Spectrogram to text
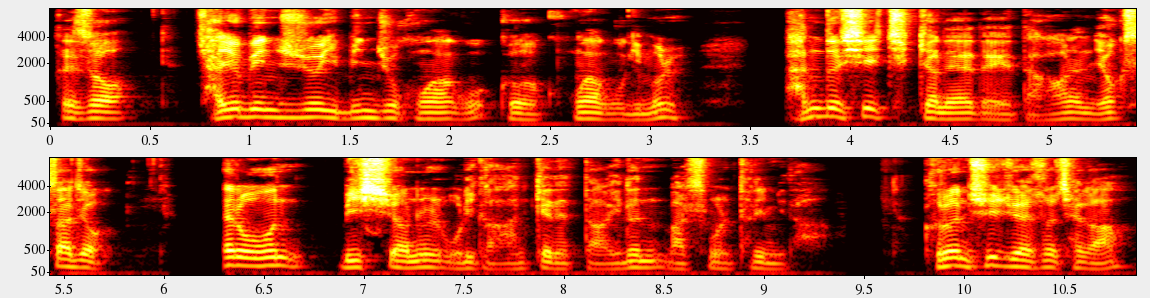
그래서 자유민주주의 민주공화국 그 공화국임을 반드시 지켜내야 되겠다 하는 역사적 새로운 미션을 우리가 안게 됐다 이런 말씀을 드립니다. 그런 취지에서 제가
